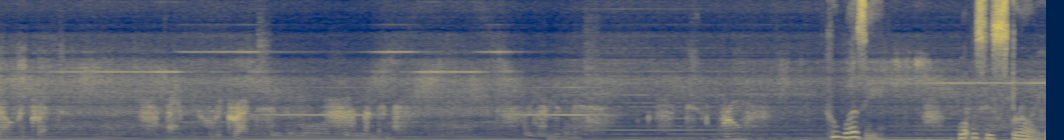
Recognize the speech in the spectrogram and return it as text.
No regret. I have regrets. Who was he? What was his story?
